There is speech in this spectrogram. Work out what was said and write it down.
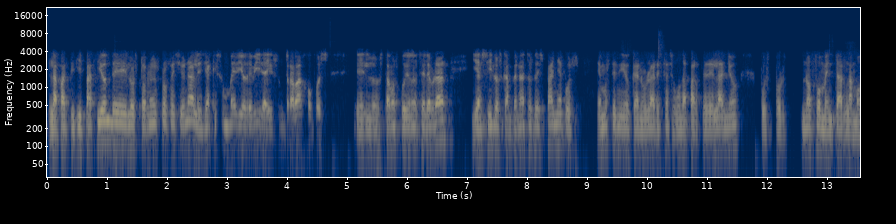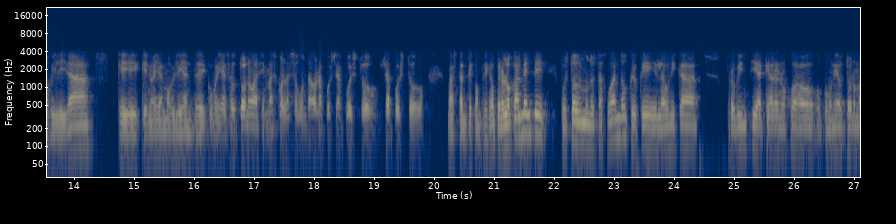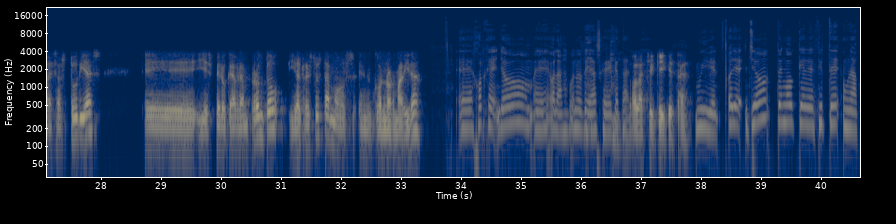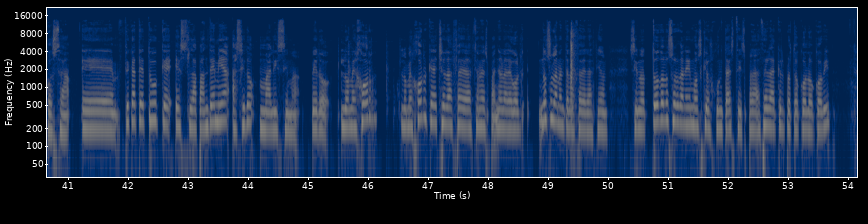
la participación de los torneos profesionales, ya que es un medio de vida y es un trabajo, pues eh, lo estamos pudiendo celebrar. Y así los campeonatos de España, pues hemos tenido que anular esta segunda parte del año, pues por no fomentar la movilidad, que, no haya movilidad entre comunidades autónomas y además con la segunda ola pues se ha puesto se ha puesto bastante complicado pero localmente pues todo el mundo está jugando creo que la única provincia que ahora no juega o comunidad autónoma es Asturias eh, y espero que abran pronto y el resto estamos en, con normalidad Eh, Jorge, yo... eh, hola, buenos días, ¿qué, qué tal? hola chiqui qué tal Muy bien. Oye, yo tengo que decirte una cosa. Eh, fíjate tú que es la pandemia ha sido malísima, pero lo mejor, lo mejor que ha hecho la Federación Española de Golf, no solamente la Federación, sino todos los organismos que os juntasteis para hacer aquel protocolo COVID,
